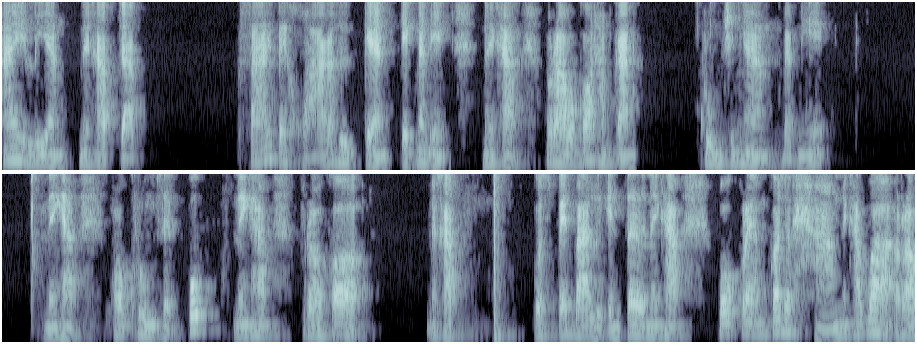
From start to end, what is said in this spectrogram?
ให้เรียงนะครับจาก ซ้ายไปขวาก็คือแกน x นั่นเองนะครับ เราก็ทำการคลุมชิ้นงานแบบนี้นะครับ พอคลุมเสร็จปุ๊บนะครับ เราก็นะครับกด space bar หรือ enter นะครับ โปรแกรมก็จะถามนะครับว่าเรา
